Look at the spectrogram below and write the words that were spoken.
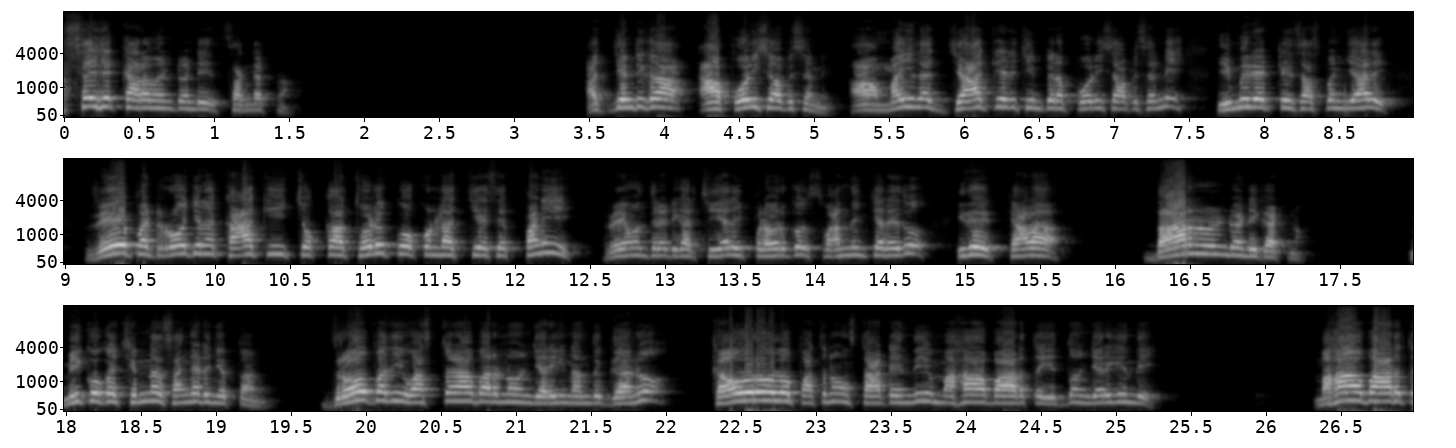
అసహ్యకరమైనటువంటి సంఘటన. అర్జెంటుగా ఆ పోలీస్ ఆఫీసర్ని ఆ మహిళ జాకెట్ చింపిన పోలీస్ ఆఫీసర్ని ఇమీడియట్లీ సస్పెండ్ చేయాలి. రేపటి రోజున కాకి చొక్కా తొడుక్కోకుండా చేసే పని రేవంత్ రెడ్డి గారు చేయాలి. ఇప్పటివరకు స్పందించలేదు. ఇది చాలా దారుణమైనటువంటి ఘటన. మీకు ఒక చిన్న సంఘటన చెప్తాను. ద్రౌపది వస్త్రాభరణం జరిగినందుకు గాను కౌరవుల పతనం స్టార్ట్ అయింది. మహాభారత యుద్ధం జరిగింది. మహాభారత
